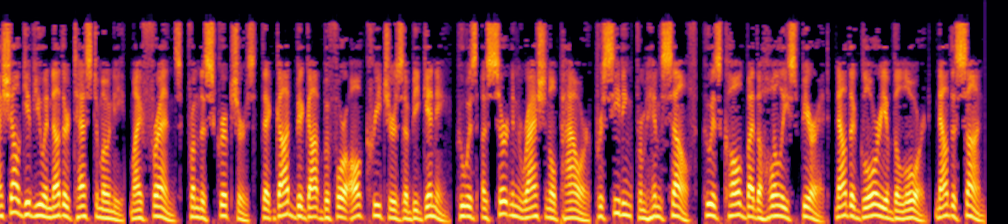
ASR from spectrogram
I shall give you another testimony, my friends, from the Scriptures, that God begot before all creatures a beginning, who was a certain rational power proceeding from himself, who is called by the Holy Spirit, now the glory of the Lord, now the Son,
